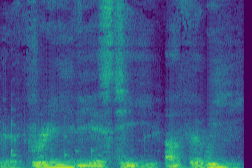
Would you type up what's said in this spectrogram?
The free VST of the week.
